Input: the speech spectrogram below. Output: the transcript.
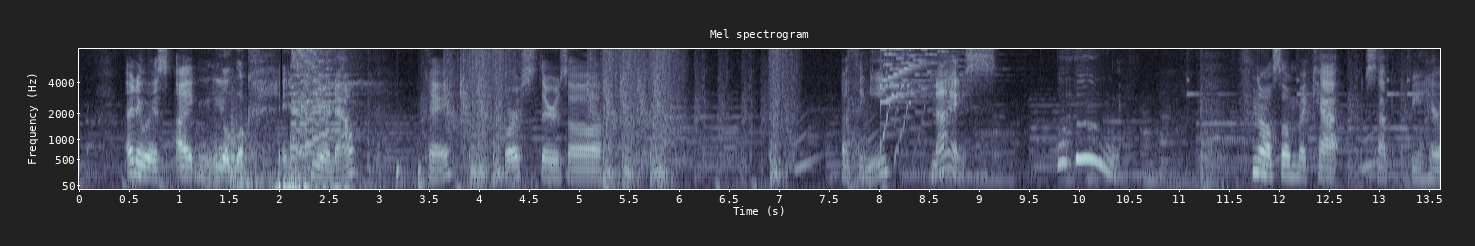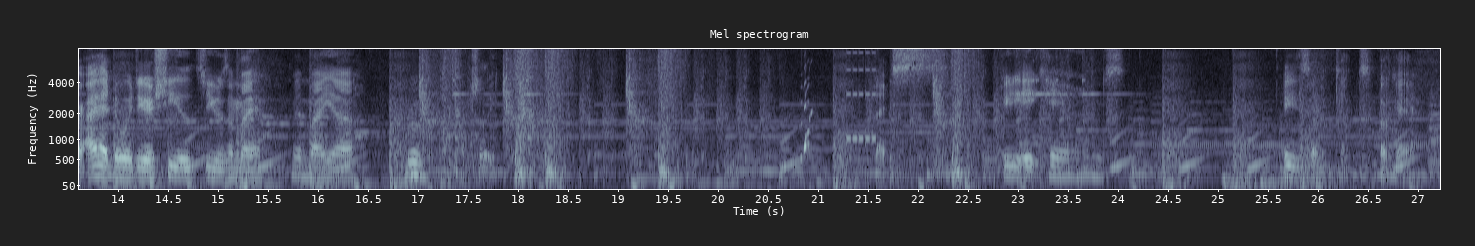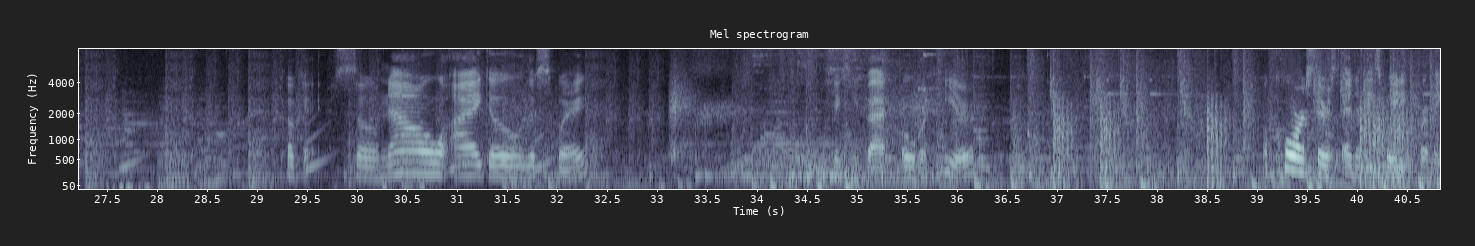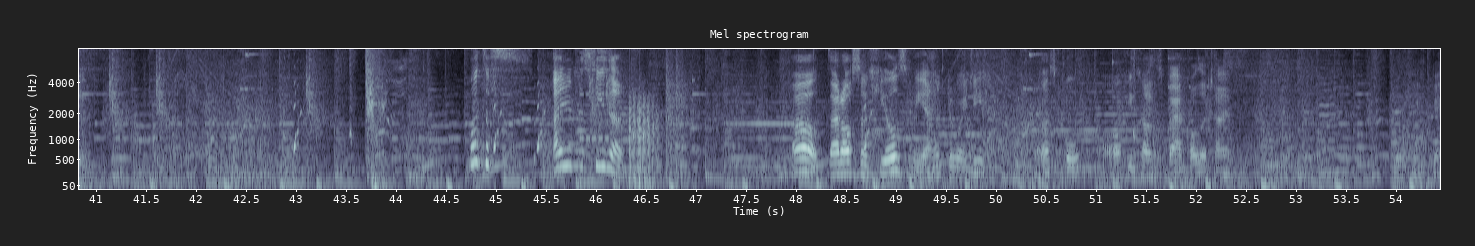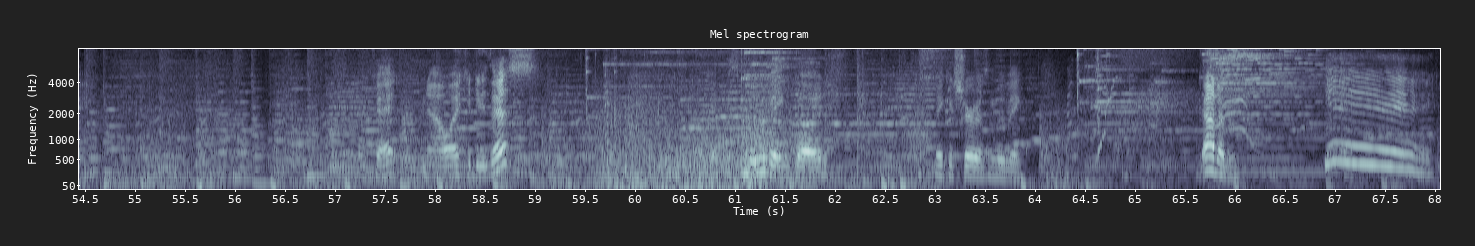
Anyways, I can you look in here now. Okay, first there's a a thingy. Nice. Woohoo! No, so my cat just happened to be here. I had no idea she she was in my in my uh, room actually. Nice. 88 cans. 87 cans. Okay. Okay, so now I go this way. Takes me back over here. Of course there's enemies waiting for me. What the I didn't see them. Oh, that also heals me. I had no idea. Oh, that's cool. Oh, he comes back all the time. Okay. Okay, now I can do this. Okay, it's moving good. Making sure it's moving. Got him! Yay!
